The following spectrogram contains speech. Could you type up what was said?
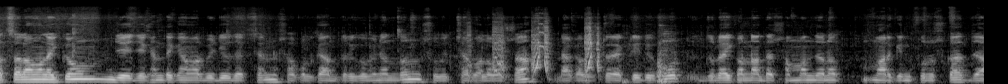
আসসালামু আলাইকুম। যে যেখান থেকে আমার ভিডিও দেখছেন, সকলকে আন্তরিক অভিনন্দন, শুভেচ্ছা, ভালোবাসা। ঢাকা ভিক্টর একটি রিপোর্ট জুলাই কন্যাদের সম্মানজনক মার্কিন পুরস্কার, যা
